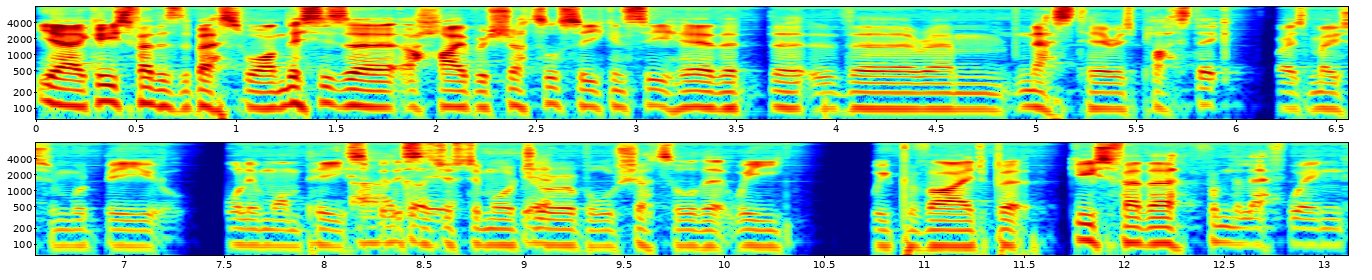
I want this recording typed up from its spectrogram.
Yeah, goose feather's the best one. This is a, a, hybrid shuttle, so you can see here that the the um, nest here is plastic, whereas most of them would be all in one piece. Uh, but this is you. just a more durable yeah. shuttle that we we provide. But goose feather from the left wing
